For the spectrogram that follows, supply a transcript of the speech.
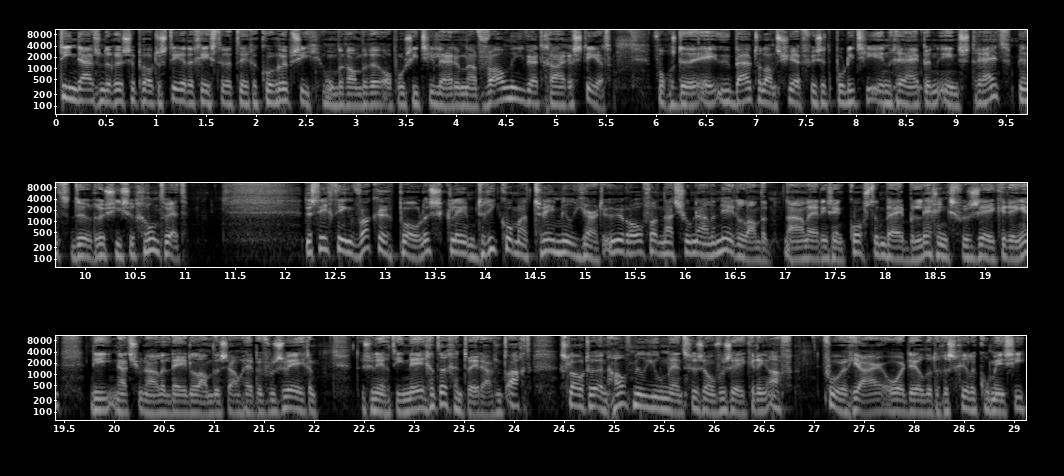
Tienduizenden Russen protesteerden gisteren tegen corruptie. Onder andere oppositieleider Navalny werd gearresteerd. Volgens de EU-buitenlandschef is het politie ingrijpen in strijd met de Russische grondwet. De stichting Wakker Polis claimt 3,2 miljard euro van Nationale Nederlanden. Naar aanleiding zijn kosten bij beleggingsverzekeringen die Nationale Nederlanden zou hebben verzwegen. Tussen 1990 en 2008 sloten een half miljoen mensen zo'n verzekering af. Vorig jaar oordeelde de geschillencommissie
